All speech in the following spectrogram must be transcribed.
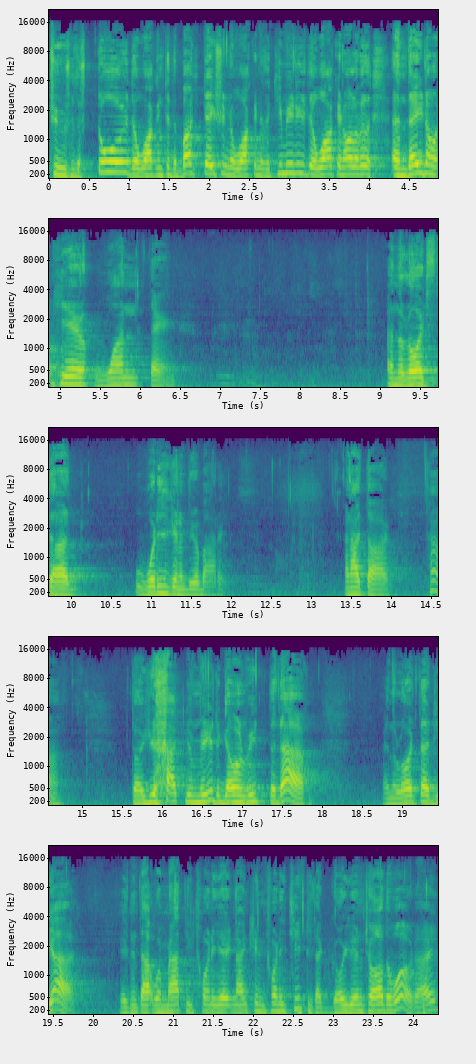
to the store, they're walking to the bus station, they're walking to the community, they're walking all over, and they don't hear one thing. And the Lord said, What are you going to do about it? And I thought, Huh. So you're asking me to go and reach the deaf? And the Lord said, Yeah. Isn't that what Matthew 28, 19, 20 teaches? That go you into all the world, right?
